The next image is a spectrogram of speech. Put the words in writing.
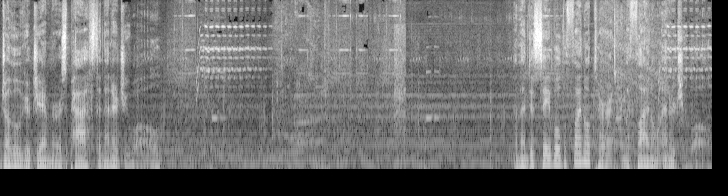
Juggle your jammers past an energy wall and then disable the final turret and the final energy wall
